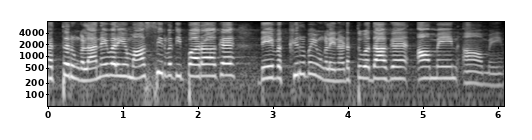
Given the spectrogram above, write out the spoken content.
கத்தர் உங்கள் அனைவரையும் ஆசீர்வதிப்பாராக. தேவ கிருபை உங்களை நடத்துவதாக. ஆமேன் ஆமேன்.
